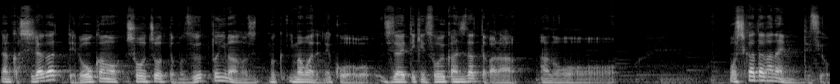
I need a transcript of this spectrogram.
なんか白髪って老化の象徴ってもずっと今の今までねこう時代的にそういう感じだったからあのー、もう仕方がないんですよ。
